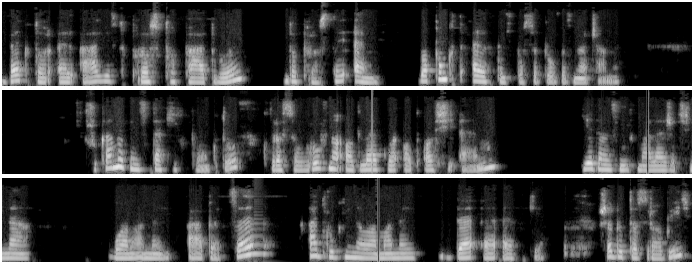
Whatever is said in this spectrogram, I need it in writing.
wektor LA jest prostopadły do prostej M, bo punkt L w ten sposób był wyznaczany. Szukamy więc takich punktów, które są równoodległe od osi M. Jeden z nich ma leżeć na łamanej ABC, a drugi na łamanej DEFG. Żeby to zrobić,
